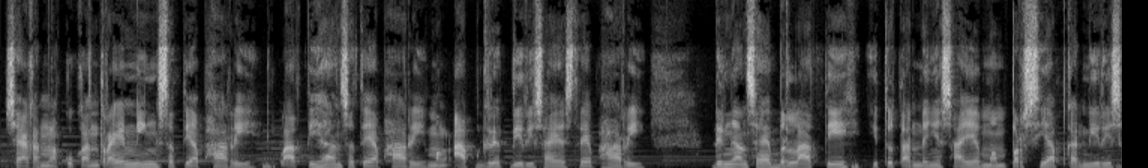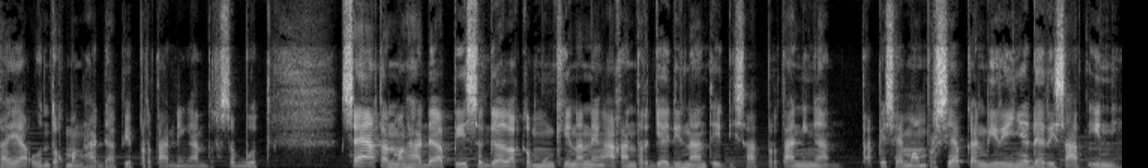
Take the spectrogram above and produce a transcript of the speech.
Saya akan melakukan training setiap hari, latihan setiap hari, mengupgrade diri saya setiap hari. Dengan saya berlatih, itu tandanya saya mempersiapkan diri saya untuk menghadapi pertandingan tersebut saya akan menghadapi segala kemungkinan yang akan terjadi nanti di saat pertandingan. Tapi saya mempersiapkan dirinya dari saat ini.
